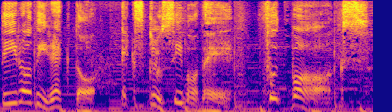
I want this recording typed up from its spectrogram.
Tiro directo, exclusivo de Footbox.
